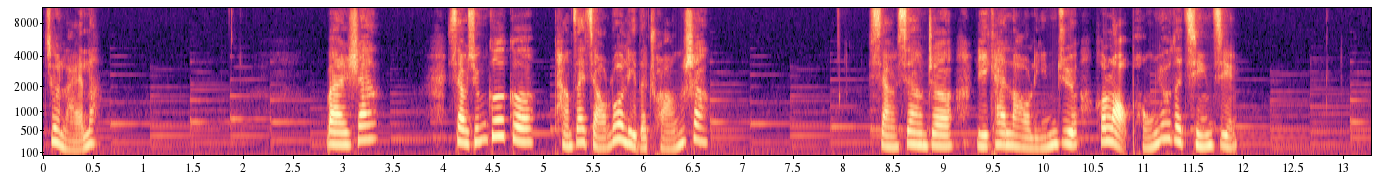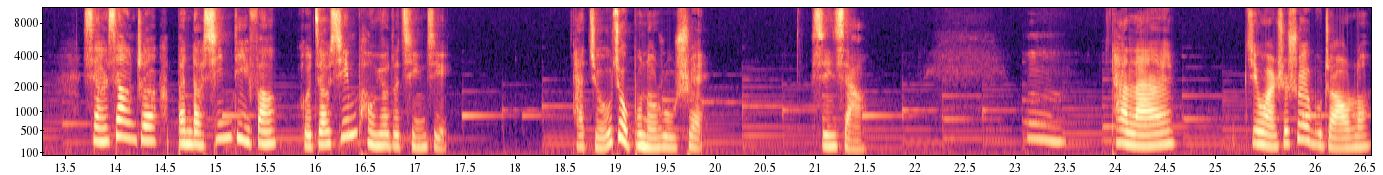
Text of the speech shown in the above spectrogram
就来了。”晚上，小熊哥哥躺在角落里的床上，想象着离开老邻居和老朋友的情景，想象着搬到新地方和交新朋友的情景。他久久不能入睡，心想：“嗯。”看来，今晚是睡不着了。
